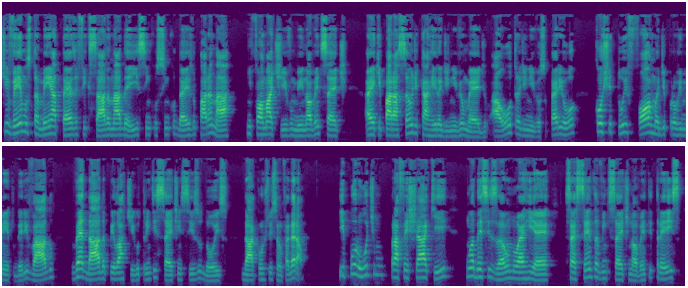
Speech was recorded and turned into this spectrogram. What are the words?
Tivemos também a tese fixada na ADI 5510 do Paraná, informativo 1097. A equiparação de carreira de nível médio a outra de nível superior constitui forma de provimento derivado vedada pelo artigo 37, inciso 2 da Constituição Federal. E por último, para fechar aqui, uma decisão no RE 602793,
